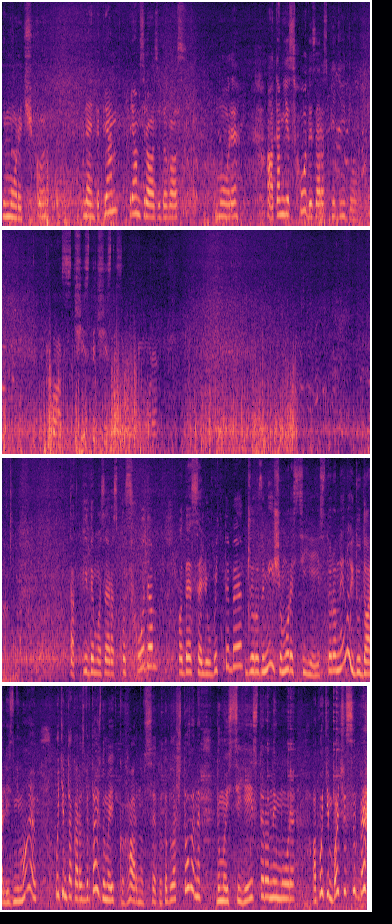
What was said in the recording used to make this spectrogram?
і моречко. Гляньте, прям, прям зразу до вас море. А, там є сходи, зараз підійду. Клас. Чисте, чисте сьогодні море. Так, підемо зараз по сходам. Одеса любить тебе. Вже розумію, що море з цієї сторони. Ну, йду далі, знімаю. Потім така розвертаюсь, думаю, як гарно все тут облаштоване. Думаю, з цієї сторони море. А потім бачу себе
